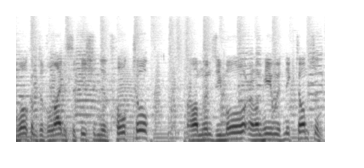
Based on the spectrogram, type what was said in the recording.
And welcome to the latest edition of Hawk Talk. I'm Lindsay Moore, and I'm here with Nick Thompson.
